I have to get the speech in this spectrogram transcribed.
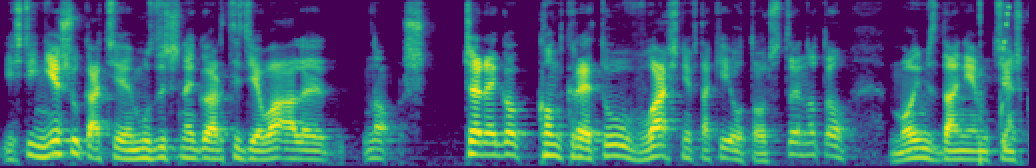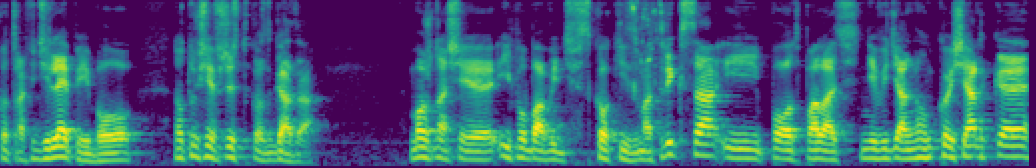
Jeśli nie szukacie muzycznego arcydzieła, ale no, szczerego konkretu właśnie w takiej otoczce, no to moim zdaniem ciężko trafić lepiej, bo no tu się wszystko zgadza. Można się i pobawić w skoki z Matrixa, i poodpalać niewidzialną kosiarkę,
